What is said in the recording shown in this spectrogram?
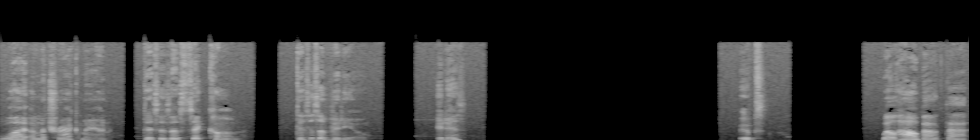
What? I'm the track man. This is a sitcom. This is a video. It is? Oops. Well, how about that?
